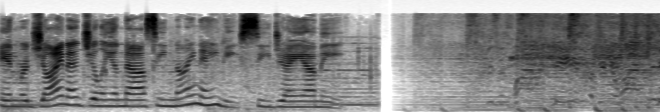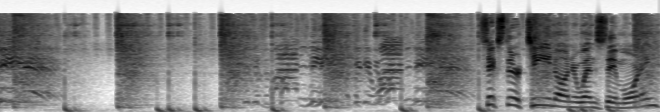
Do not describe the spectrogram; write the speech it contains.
In Regina, Jillian Massey, 980 CJME. Six thirteen on your Wednesday morning.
